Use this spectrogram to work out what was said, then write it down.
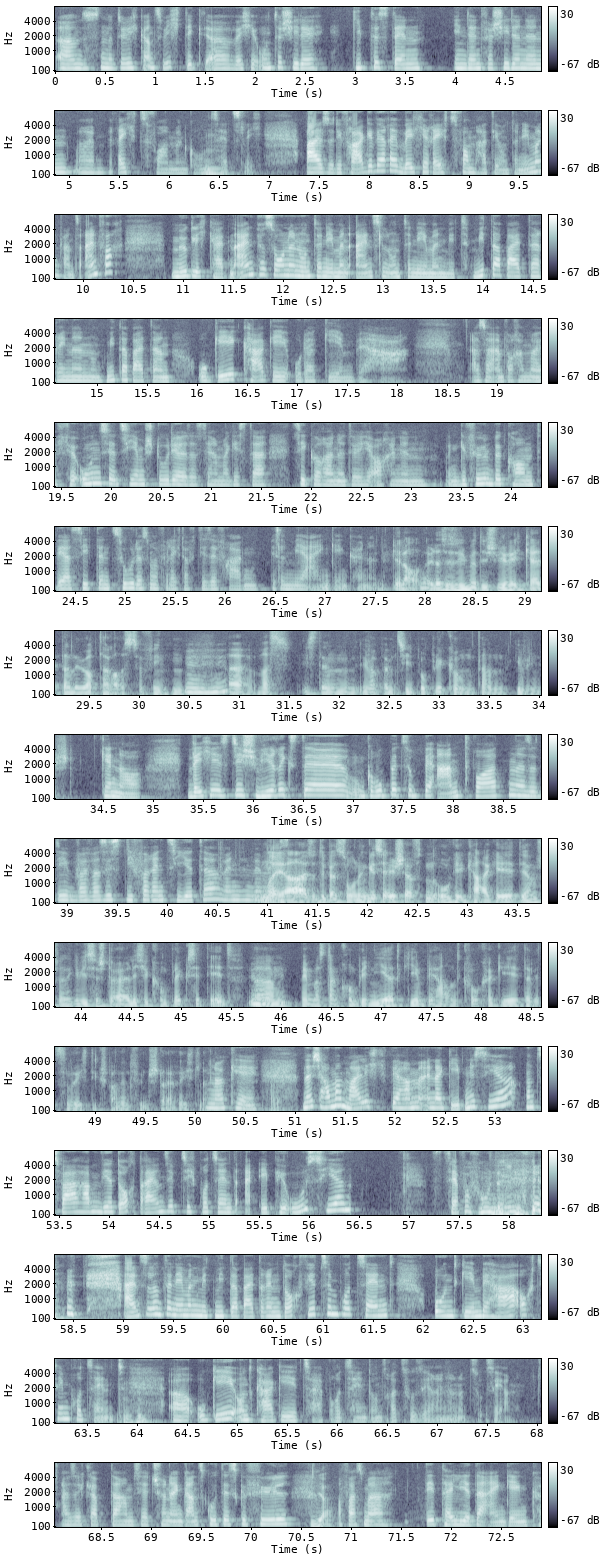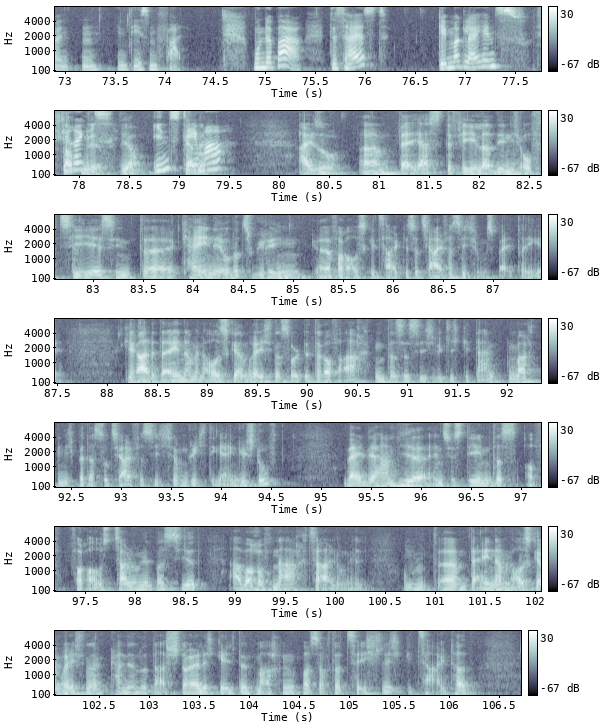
Ähm, das ist natürlich ganz wichtig. Welche Unterschiede gibt es denn in den verschiedenen äh, Rechtsformen grundsätzlich. Mhm. Also die Frage wäre, welche Rechtsform hat Ihr Unternehmen? Ganz einfach. Möglichkeiten Einpersonenunternehmen, Einzelunternehmen mit Mitarbeiterinnen und Mitarbeitern, OG, KG oder GmbH. Also einfach einmal für uns jetzt hier im Studio, dass der Herr Magister Sikora natürlich auch einen, ein Gefühl bekommt, wer sieht denn zu, dass wir vielleicht auf diese Fragen ein bisschen mehr eingehen können. Genau, weil das ist immer die Schwierigkeit, dann überhaupt herauszufinden, mhm. äh, was ist denn überhaupt beim Zielpublikum dann gewünscht. Genau. Welche ist die schwierigste Gruppe zu beantworten? Also die, was ist differenzierter? Wenn, wenn naja, also die Personengesellschaften, OGKG, die haben schon eine gewisse steuerliche Komplexität. Mhm. Ähm, wenn man es dann kombiniert, GmbH und KKG, da wird es dann richtig spannend für den Steuerrechtler. Okay. Ja. Na, schauen wir mal, ich, wir haben ein Ergebnis hier. Und zwar haben wir doch 73 Prozent EPUs hier sehr verwunderlich. Einzelunternehmen mit Mitarbeiterinnen doch 14 Prozent und GmbH auch 10 Prozent. Mhm. Äh, OG und KG 2 Prozent unserer Zuseherinnen und Zuseher. Also ich glaube, da haben Sie jetzt schon ein ganz gutes Gefühl, ja. auf was wir detaillierter eingehen könnten in diesem Fall. Wunderbar. Das heißt, gehen wir gleich ins, direkt ja, ins Thema. Also, ähm, der erste Fehler, den ich oft sehe, sind äh, keine oder zu gering äh, vorausgezahlte Sozialversicherungsbeiträge. Gerade der Einnahmen-Ausgabenrechner sollte darauf achten, dass er sich wirklich Gedanken macht, bin ich bei der Sozialversicherung richtig eingestuft? Weil wir haben hier ein System, das auf Vorauszahlungen basiert, aber auch auf Nachzahlungen. Und ähm, der Einnahmen-Ausgabenrechner kann ja nur das steuerlich geltend machen, was auch tatsächlich gezahlt hat.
